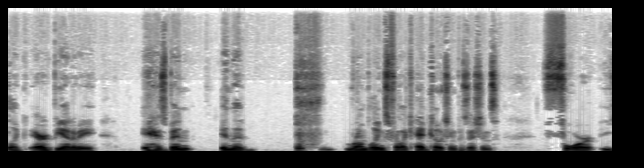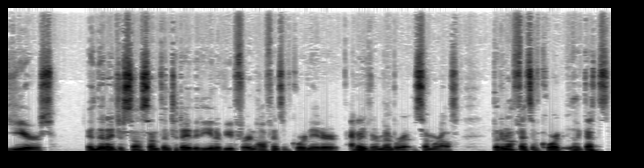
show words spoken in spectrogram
like Eric Bieniemy has been in the pff, rumblings for like head coaching positions for years. And then I just saw something today that he interviewed for an offensive coordinator. I don't even remember it somewhere else, but an offensive court like that's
